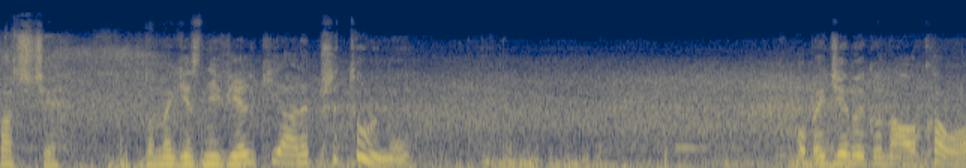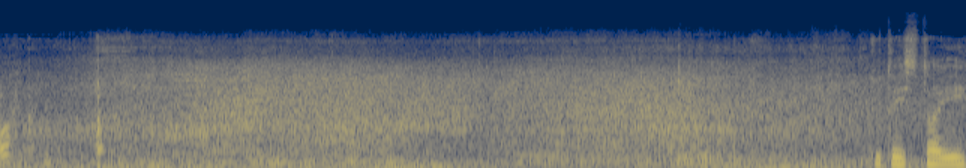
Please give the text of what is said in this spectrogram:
Zobaczcie, domek jest niewielki, ale przytulny. Obejdziemy go naokoło. Tutaj stoi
